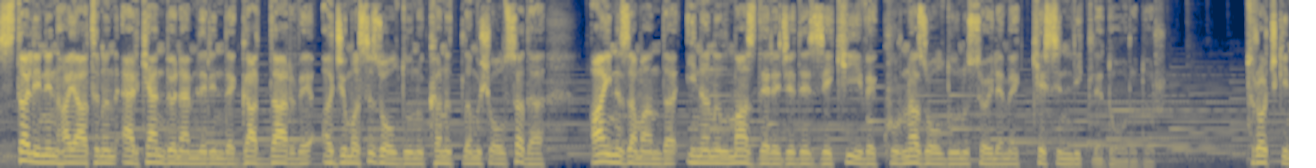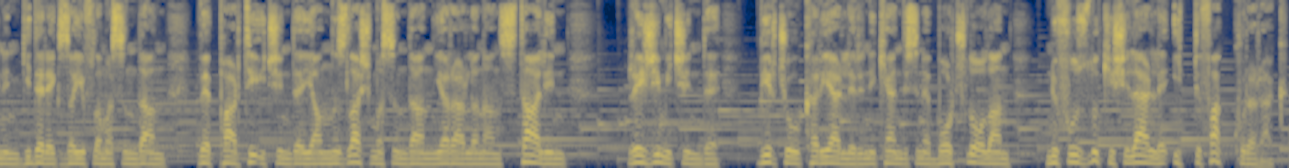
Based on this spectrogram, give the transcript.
Stalin'in hayatının erken dönemlerinde gaddar ve acımasız olduğunu kanıtlamış olsa da, aynı zamanda inanılmaz derecede zeki ve kurnaz olduğunu söylemek kesinlikle doğrudur. Troçki'nin giderek zayıflamasından ve parti içinde yalnızlaşmasından yararlanan Stalin, rejim içinde birçoğu kariyerlerini kendisine borçlu olan nüfuzlu kişilerle ittifak kurarak,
